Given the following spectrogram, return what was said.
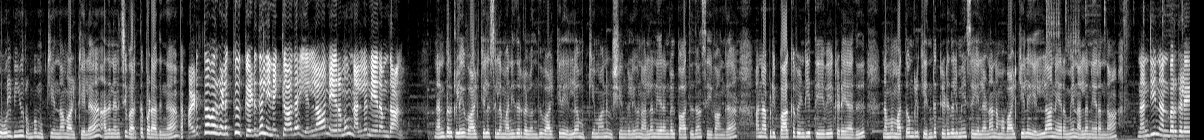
தோல்வியும் ரொம்ப முக்கியம்தான் வாழ்க்கையில். அதை நினச்சி வருத்தப்படாதுங்க. அடுத்தவர்களுக்கு கெடுதல் நினைக்காத எல்லா நேரமும் நல்ல நேரம்தான். நண்பர்களே வாழ்க்கையில் சில மனிதர்கள் வந்து வாழ்க்கையில் எல்லா முக்கியமான விஷயங்களையும் நல்ல நேரங்கள் பார்த்து தான் செய்வாங்க. ஆனால் அப்படி பார்க்க வேண்டிய தேவையே கிடையாது. நம்ம மற்றவங்களுக்கு எந்த கெடுதலுமே செய்யலைன்னா நம்ம வாழ்க்கையில் எல்லா நேரமே நல்ல நேரம்தான். நன்றி நண்பர்களே.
